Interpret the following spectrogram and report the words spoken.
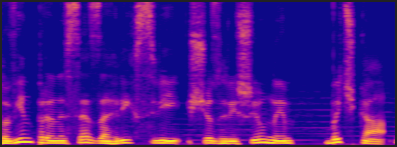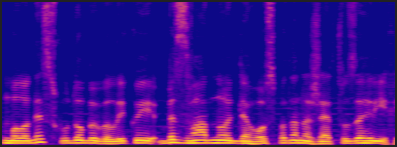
то він принесе за гріх свій, що згрішив ним бичка, молоде з худоби великої, безвадного для Господа на жертву за гріх.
